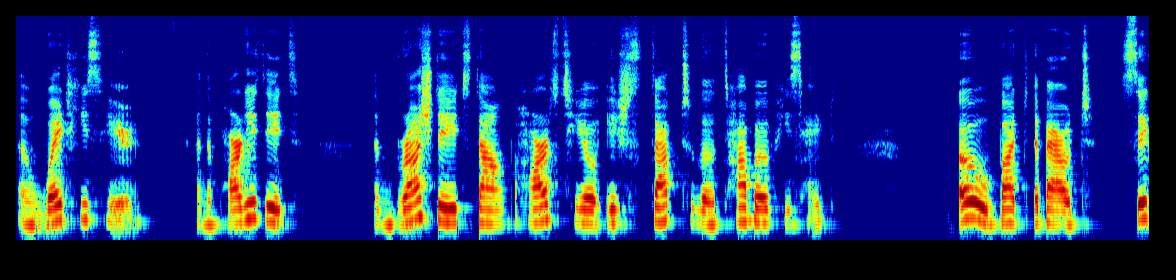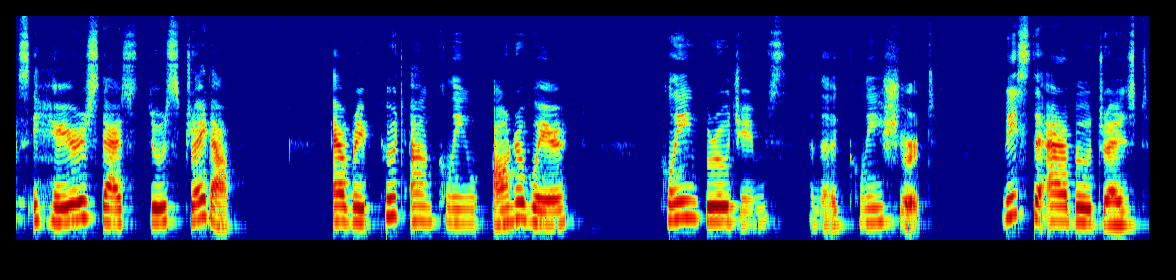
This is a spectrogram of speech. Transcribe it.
and wet his hair and parted it and brushed it down hard till it stuck to the top of his head. Oh, but about six hairs that stood straight up. Avery put on clean underwear, clean blue jeans, and a clean shirt. Mr. Arable dressed,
